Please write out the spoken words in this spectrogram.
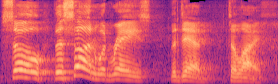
so the Son would raise the dead to life.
